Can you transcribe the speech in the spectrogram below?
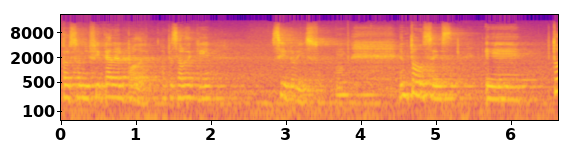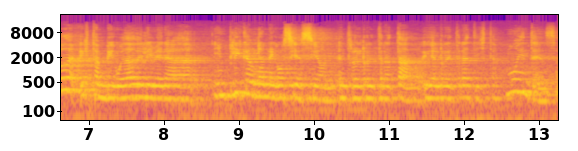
personificar el poder, a pesar de que sí lo hizo. Entonces, eh, toda esta ambigüedad deliberada implica una negociación entre el retratado y el retratista muy intensa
